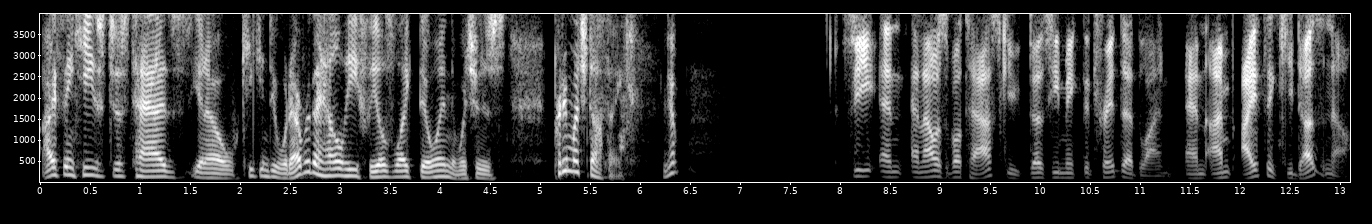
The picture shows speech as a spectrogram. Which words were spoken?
I think he's just has you know he can do whatever the hell he feels like doing, which is pretty much nothing. Yep. See, and and I was about to ask you, does he make the trade deadline? And I'm I think he does now.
